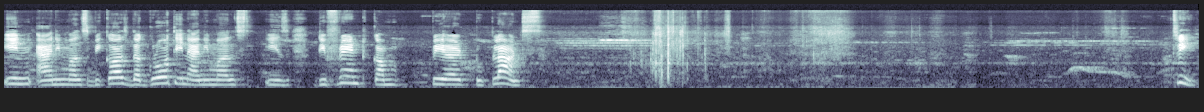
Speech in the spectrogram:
in animals because the growth in animals is different compared to plants. Three,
